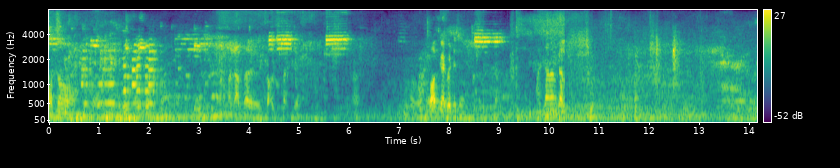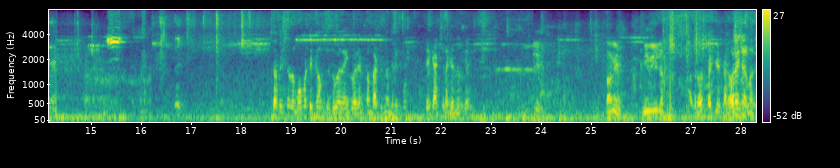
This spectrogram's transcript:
మొత్తం మళ్ళీ అంతా బాబ్ క్యాట్ పెట్టేసి మధ్యాహ్నం కల్ Commission, the moment it comes, to do an inquiry and come back to me on the report. Take action against this guy. స్వామి మేము వేయలేం ఆ తర్వాత కట్ చేశాను ఎవరు వేశారు మరి?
